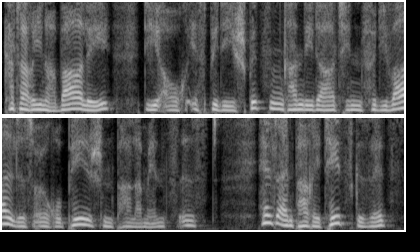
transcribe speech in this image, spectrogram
Katharina Barley, die auch SPD-Spitzenkandidatin für die Wahl des Europäischen Parlaments ist, hält ein Paritätsgesetz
